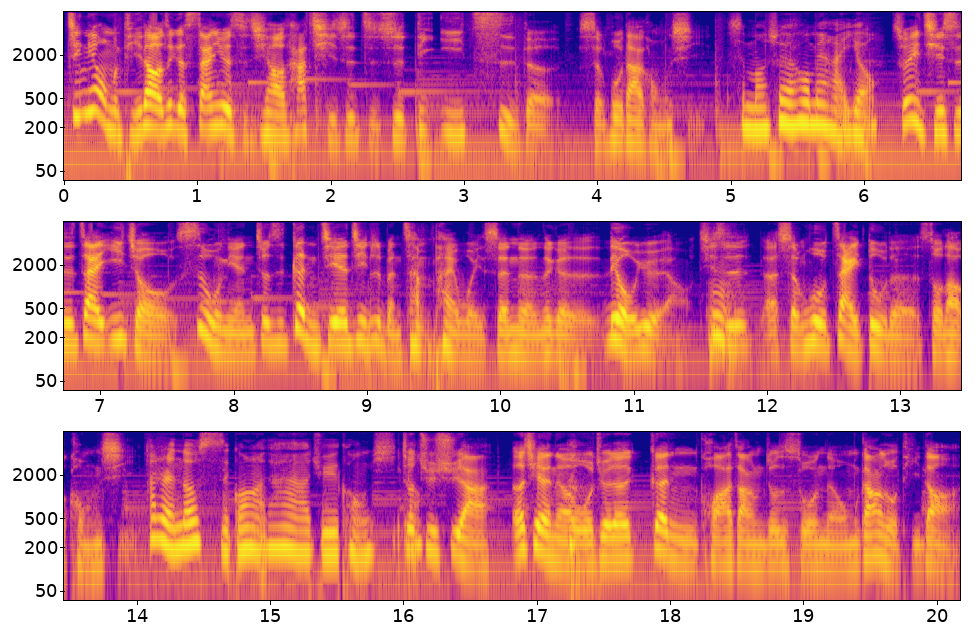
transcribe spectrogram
今天我们提到这个三月十七号，它其实只是第一次的神户大空袭，什么？所以后面还有所以其实，在一九四五年，就是更接近日本战败尾声的那个六月啊，其实、呃神户再度的受到空袭，他人都死光了，他还要继续空袭哦，就继续啊。而且呢，我觉得更夸张的就是说呢，我们刚刚所提到啊，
